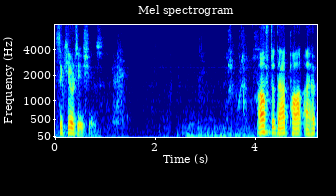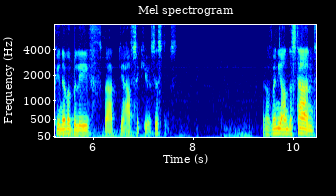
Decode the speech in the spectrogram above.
security issues. After that part, I hope you never believe that you have secure systems. Because when you understand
